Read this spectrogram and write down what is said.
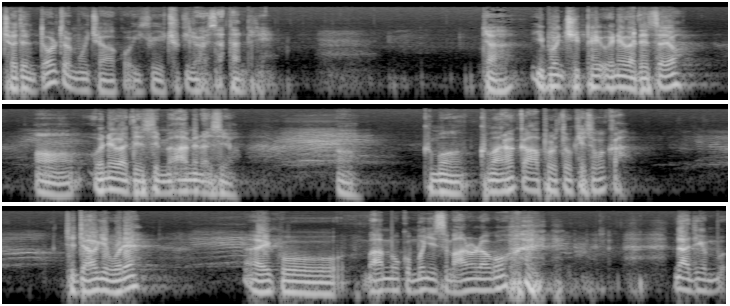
저들은 똘똘 뭉쳐갖고 이 교회 죽이려고 사탄들이. 자, 이번 집회 은혜가 됐어요? 어, 은혜가 됐으면 아멘 하세요. 어, 그 뭐 그만할까? 앞으로 또 계속 할까? 진짜 하기 뭐래? 아이고 마음 먹고 문 있으면 안 오라고? 나 지금 뭐,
